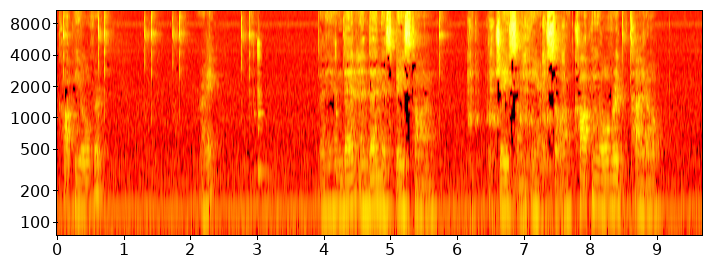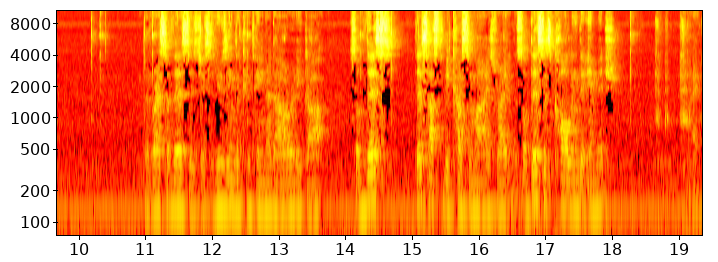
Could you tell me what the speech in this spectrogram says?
Copy over, right? And then and then it's based on the JSON here. So I'm copying over the title the rest of this is just using the container that I already got. So this this has to be customized, right? So this is calling the image, right?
